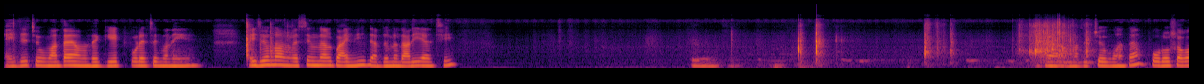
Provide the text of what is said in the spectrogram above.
এই যে চৌমাথায় আমাদের গেট পড়েছে মানে এই জন্য আমরা সিগন্যাল পাইনি, যার জন্য দাঁড়িয়ে আছি। আমাদের চৌমাথা, পৌরসভা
